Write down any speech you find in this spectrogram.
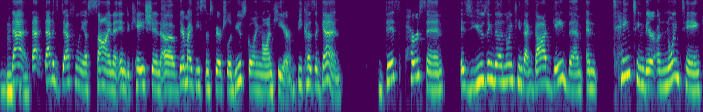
That Mhm. that that is definitely a sign, an indication of there might be some spiritual abuse going on here. Because again, this person is using the anointing that God gave them and tainting their anointing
